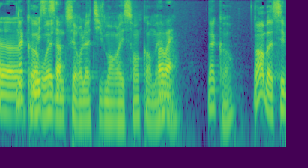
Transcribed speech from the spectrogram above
D'accord, ouais, donc c'est relativement récent quand même. Ouais. D'accord. Non, bah c'est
